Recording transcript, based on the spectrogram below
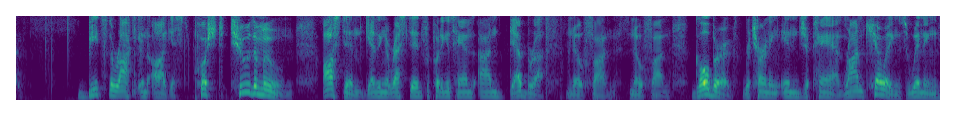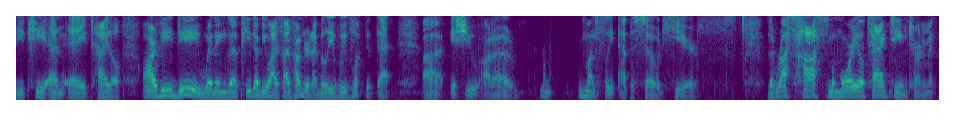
beats The Rock in August, pushed to the moon. Austin getting arrested for putting his hands on Debra. No fun. No fun. Goldberg returning in Japan. Ron Killings winning the TNA title. RVD winning the PWI 500. I believe we've looked at that uh, issue on a monthly episode here. The Russ Haas Memorial Tag Team Tournament.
